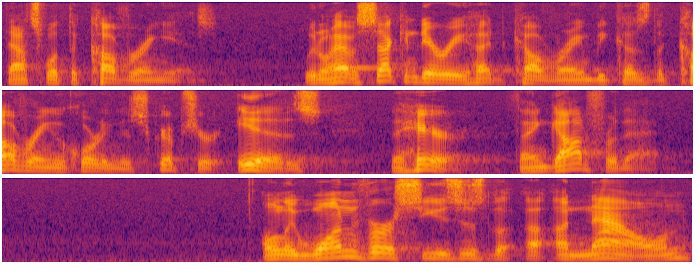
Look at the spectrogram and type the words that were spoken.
That's what the covering is. We don't have a secondary head covering because the covering, according to Scripture, is the hair. Thank God for that. Only one verse uses the, a, a noun,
